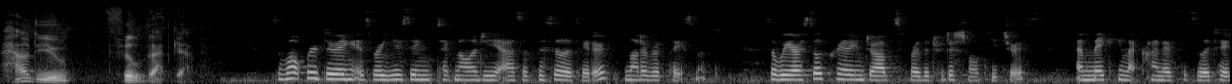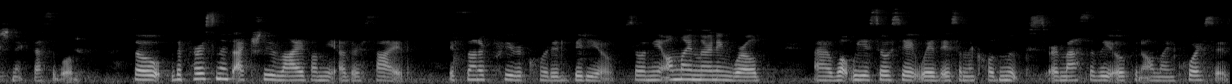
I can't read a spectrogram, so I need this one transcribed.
How do you fill that gap? So what we're doing is we're using technology as a facilitator, not a replacement. So we are still creating jobs for the traditional teachers and making that kind of facilitation accessible. So the person is actually live on the other side. It's not a pre-recorded video. So in the online learning world, uh, what we associate with is something called MOOCs, or Massively Open Online Courses.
